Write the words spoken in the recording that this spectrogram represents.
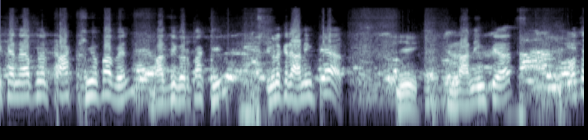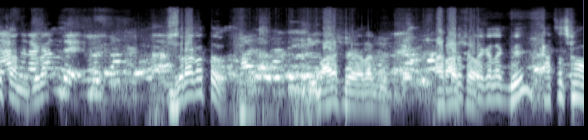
এখানে আপনার পাখিও পাবেন বাজিগর পাখি। এগুলোকে রানিং পেয়ার জি। রানিং পেয়ার কত চান? জোড়া? জোড়া কত? বারোশো টাকা লাগবে। বারোশো টাকা লাগবে? খাঁচা সহ।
